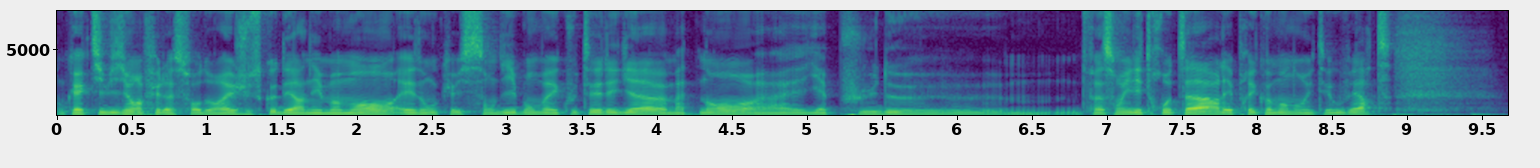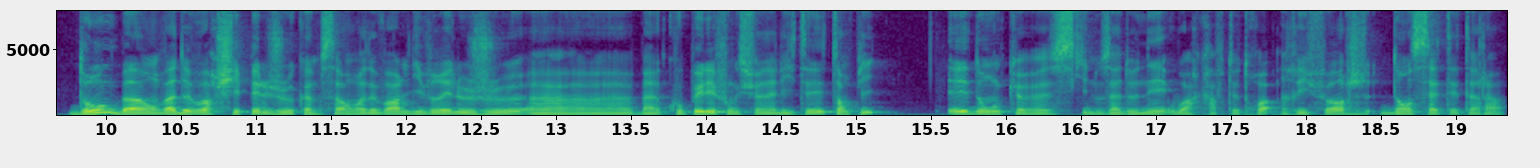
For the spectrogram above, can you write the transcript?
Donc Activision a fait la sourde oreille jusqu'au dernier moment, et donc ils se sont dit, bon bah écoutez les gars, maintenant, euh, il n'y a plus de... De toute façon, il est trop tard, les précommandes ont été ouvertes, donc bah on va devoir shipper le jeu comme ça, on va devoir livrer le jeu, bah, couper les fonctionnalités, tant pis, et donc euh, ce qui nous a donné Warcraft 3 Reforged dans cet état-là.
